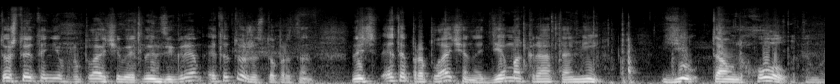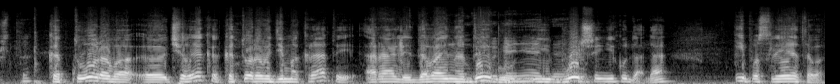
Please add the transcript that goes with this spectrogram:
То, что это не проплачивает Линдзи Грэм, это тоже сто процентов. Значит, это проплачено демократами. Таунхолл что которого э, человека, которого демократы орали давай на дыбу Выгонять, и да. больше никуда, да? И после этого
